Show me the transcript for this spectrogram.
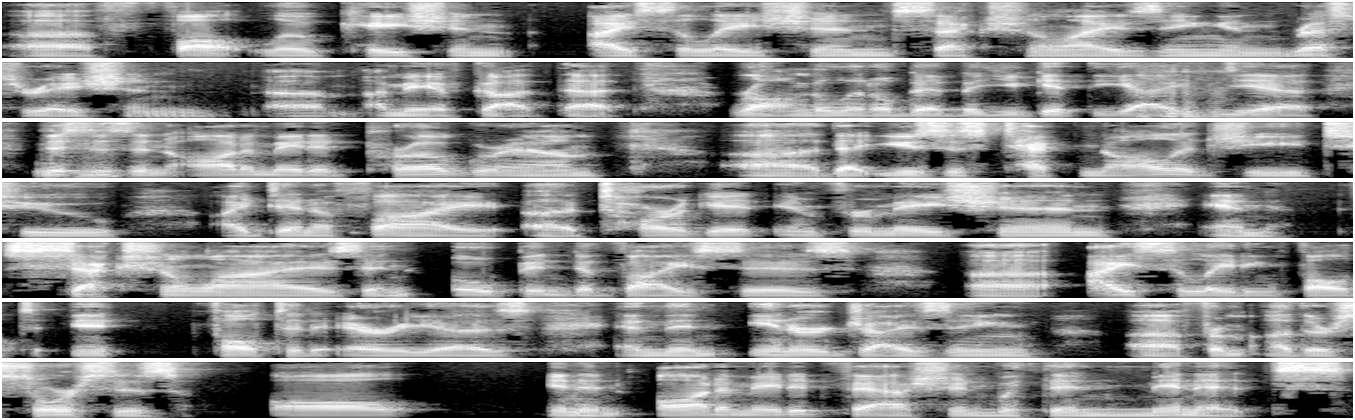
uh, fault location isolation, sectionalizing, and restoration. Um, I may have got that wrong a little bit, but you get the mm-hmm. idea. Mm-hmm. This is an automated program uh, that uses technology to identify uh, target information and sectionalize and open devices, uh, isolating fault in, faulted areas, and then energizing uh, from other sources, all in an automated fashion within minutes.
